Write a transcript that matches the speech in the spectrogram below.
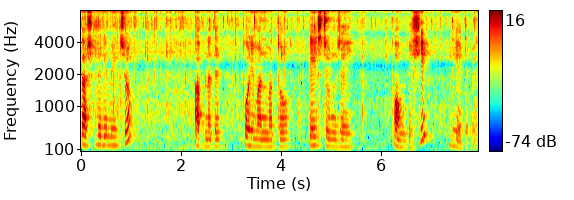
কাশ্মীরি মির্চও আপনাদের পরিমাণ মতো টেস্ট অনুযায়ী কম বেশি দিয়ে দেবেন।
